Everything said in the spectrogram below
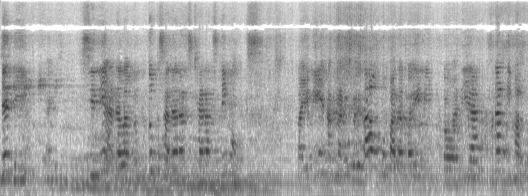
Jadi, di sini adalah bentuk kesadaran secara stimulus. Mbak ini akan beritahu kepada Mbak ini bahwa dia sedang di Mali.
